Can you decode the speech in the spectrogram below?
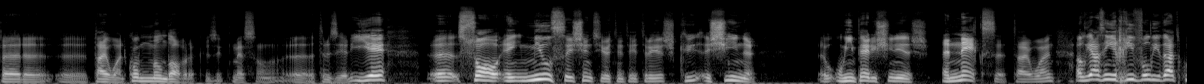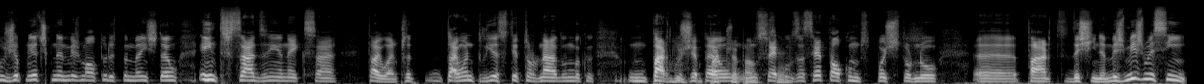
para uh, Taiwan, como mão de obra, quer dizer, começam uh, a trazer. E é uh, só em 1683 que a China o Império Chinês anexa Taiwan, aliás, em rivalidade com os japoneses, que na mesma altura também estão interessados em anexar Taiwan. Portanto, Taiwan podia-se ter tornado uma, um parte do Japão, parte do Japão no século XVII, tal como depois se tornou uh, parte da China. Mas mesmo assim,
